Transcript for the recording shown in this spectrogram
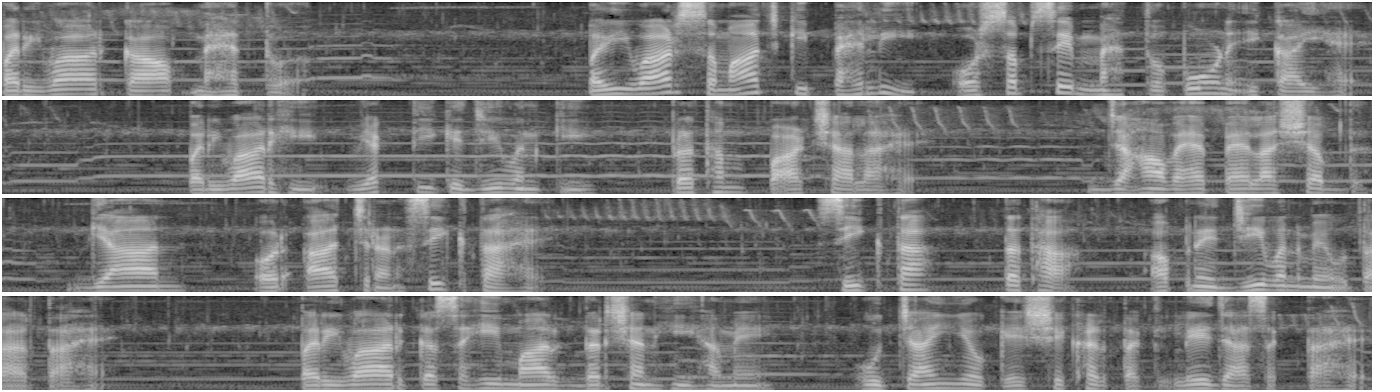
परिवार का महत्व। परिवार समाज की पहली और सबसे महत्वपूर्ण इकाई है। परिवार ही व्यक्ति के जीवन की प्रथम पाठशाला है, जहाँ वह पहला शब्द, ज्ञान और आचरण सीखता है। सीखता तथा अपने जीवन में उतारता है। परिवार का सही मार्गदर्शन ही हमें ऊंचाइयों के शिखर तक ले जा सकता है।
